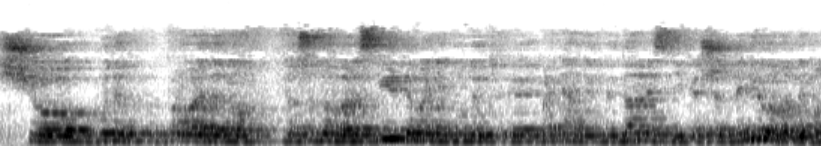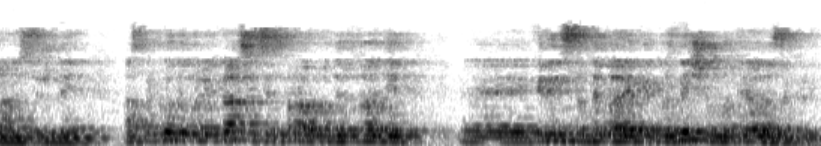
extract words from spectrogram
Що буде проведено досудове розслідування, будуть притягнути відповідальність, яке ще Данілова немає на сьогодні а з приходом лікації ця справа буде в раді керівництва ДБР, яке позначило, матеріали закриті.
